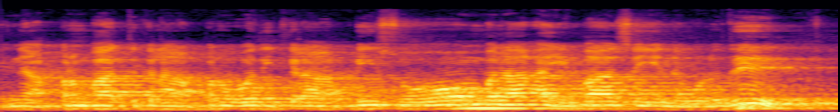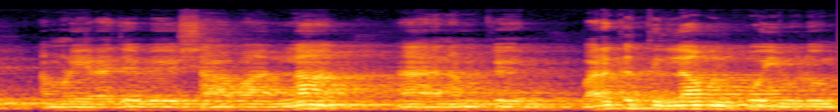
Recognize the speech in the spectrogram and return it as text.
இன்னும் அப்புறம் பார்த்துக்கலாம் அப்புறம் ஓதிக்கலாம் அப்படின்னு சோம்பலாக இபா செய்கின்ற பொழுது நம்முடைய ரஜபி ஷாபான்லாம் நமக்கு வரக்கத்து இல்லாமல் போய்விடும்.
